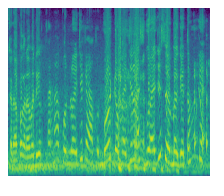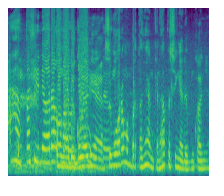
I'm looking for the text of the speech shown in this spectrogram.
Kenapa kenapa dia? Karena akun lo aja kayak akun bodong gak jelas. Gue aja sebagai temen kayak apa sih ini orang Oh nggak ada guanya. gitu. Semua orang mempertanyakan kenapa sih nggak ada mukanya.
